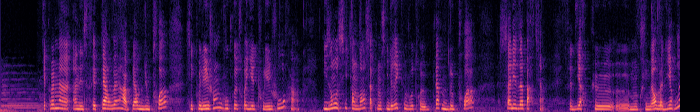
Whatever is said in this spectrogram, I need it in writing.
Il y a quand même un, effet pervers à perdre du poids, c'est que les gens que vous côtoyez tous les jours, ils ont aussi tendance à considérer que votre perte de poids, ça les appartient. C'est-à-dire que euh, mon primeur va dire ouais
